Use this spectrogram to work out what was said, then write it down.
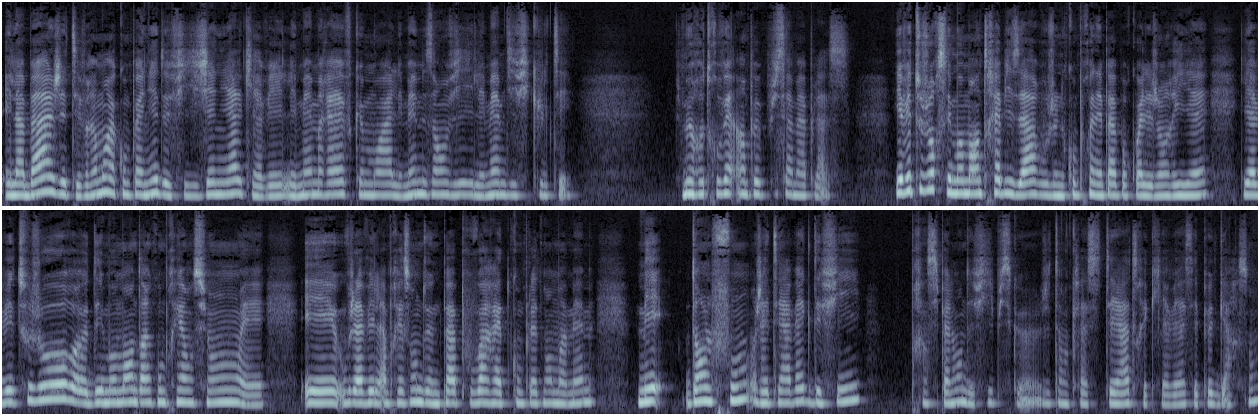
et là-bas, j'étais vraiment accompagnée de filles géniales qui avaient les mêmes rêves que moi, les mêmes envies, les mêmes difficultés. Je me retrouvais un peu plus à ma place. Il y avait toujours ces moments très bizarres où je ne comprenais pas pourquoi les gens riaient. Il y avait toujours euh, des moments d'incompréhension et, où j'avais l'impression de ne pas pouvoir être complètement moi-même. Mais dans le fond, j'étais avec des filles principalement des filles puisque j'étais en classe théâtre et qu'il y avait assez peu de garçons.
